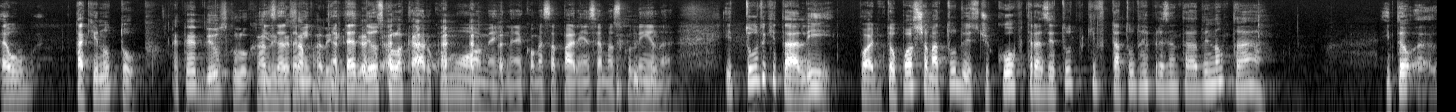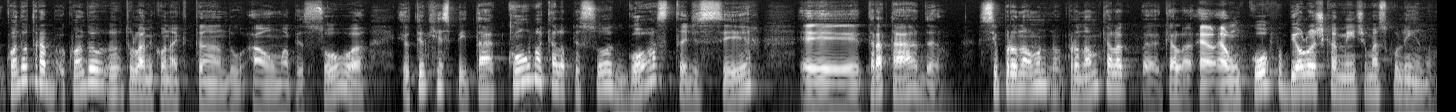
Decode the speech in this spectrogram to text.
é o tá aqui no topo. Até Deus colocaram essa aparência. Até Deus colocaram como homem, né? Como essa aparência masculina. E tudo que está ali pode. Então eu posso chamar tudo isso de corpo, trazer tudo porque está tudo representado e não está. Então, eh, quando eu quando estou lá me conectando a uma pessoa, eu tenho que respeitar como aquela pessoa gosta de ser é, tratada. Se o pronome, pronome que ela, que ela é, é um corpo biologicamente masculino,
